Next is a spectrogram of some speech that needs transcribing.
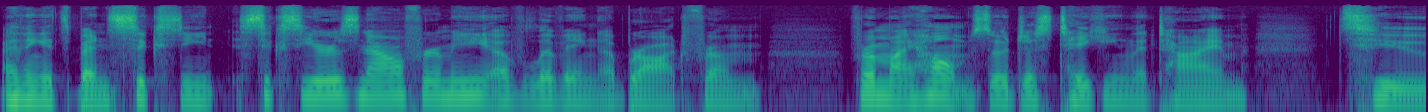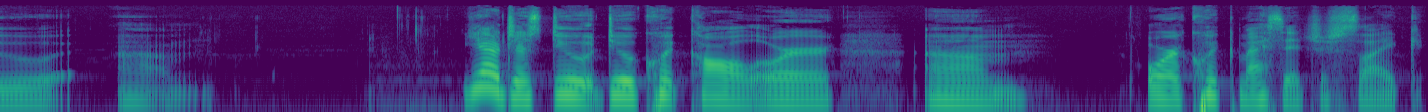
I think it's been 60 6 years now for me of living abroad from from my home. So just taking the time to um yeah, just do do a quick call or um or a quick message just like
